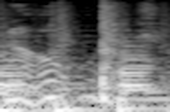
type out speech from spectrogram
snow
